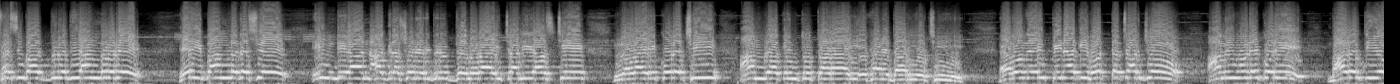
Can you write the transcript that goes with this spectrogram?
ফ্যাসিবাদ বিরোধী আন্দোলনে এই বাংলাদেশে ইন্ডিয়ান আগ্রাসনের বিরুদ্ধে লড়াই চালিয়ে আসছি, লড়াই করেছি, আমরা কিন্তু তারাই এখানে দাঁড়িয়েছি। এবং এই পিনাকি ভট্টাচার্য, আমি মনে করি ভারতীয়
